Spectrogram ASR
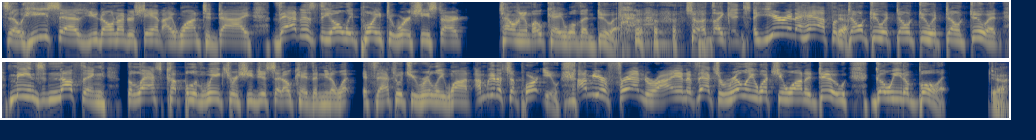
So he says, You don't understand. I want to die. That is the only point to where she start telling him, okay, well then do it. so like a year and a half of yeah. don't do it, don't do it, don't do it means nothing. The last couple of weeks where she just said, okay, then you know what? If that's what you really want, I'm going to support you. I'm your friend, Ryan. If that's really what you want to do, go eat a bullet. Yeah.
